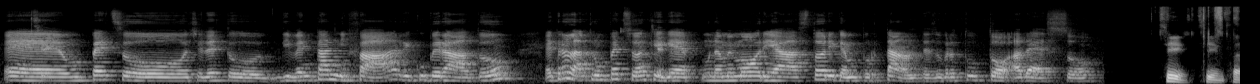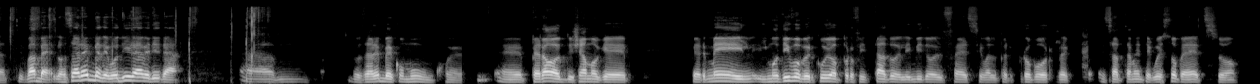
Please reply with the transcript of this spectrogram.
È sì. un pezzo, ci hai detto, di vent'anni fa, recuperato e tra l'altro un pezzo anche che è una memoria storica importante, soprattutto adesso. Sì, sì, infatti. Vabbè, lo sarebbe, devo dire la verità, um, lo sarebbe comunque, eh, però diciamo che per me il, il, motivo per cui ho approfittato dell'invito del festival per proporre esattamente questo pezzo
